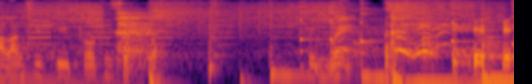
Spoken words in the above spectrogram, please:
Malang City Producer Oh,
